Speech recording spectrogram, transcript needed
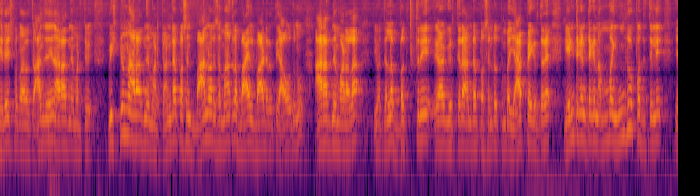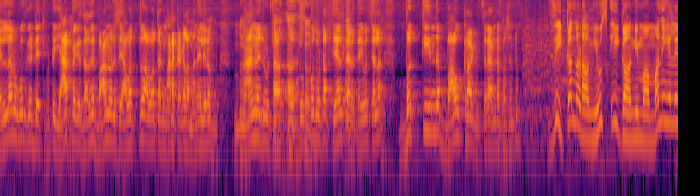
ಶನೇಶ್ವರನ ಆರಾಧಿಸ್ತೀವಿ, ಆಂಜನೇಯನ ಆರಾಧನೆ ಮಾಡ್ತೀವಿ ವಿಷ್ಣುನ ಆರಾಧನೆ ಮಾಡ್ತೀವಿ. ಹಂಡ್ರೆಡ್ ಪರ್ಸೆಂಟ್ ಭಾನುವಾರ ಮಾತ್ರ ಬಾಯಲ್ಲಿ ಬಾಡಿರುತ್ತೆ, ಯಾವುದನ್ನು ಆರಾಧನೆ ಮಾಡಲ್ಲ. ಇವತ್ತೆಲ್ಲ ಭಕ್ತರಿ ಆಗಿರ್ತಾರೆ ಹಂಡ್ರೆಡ್ ಪರ್ಸೆಂಟು ತುಂಬ ಆಗಿರ್ತಾರೆ ಎಂಟು ಗಂಟೆಗೆ ನಮ್ಮ ಹಿಂದೂ ಪದ್ಧತಿಯಲ್ಲಿ ಎಲ್ಲರೂ ಊದ್ಗಡ್ಡೆ ಹಚ್ಬಿಟ್ಟು ಆಗಿರ್ತಾರೆ ಅದೇ ಭಾನುವಾರ ಸಹ ಯಾವತ್ತೂ ಅವತ್ತು ಹಂಗೆ ಮಾಡೋಕ್ಕಾಗಲ್ಲ. ಮನೇಲಿರೋ ನಾನ್ ವೆಜ್ ಊಟ ತುಪ್ಪದ ಊಟ ತೇಲ್ತಾ ಇರುತ್ತೆ. ಇವತ್ತೆಲ್ಲ ಭಕ್ತಿಯಿಂದ ಭಾವುಕರಾಗಿರ್ತಾರೆ hundred percent. Zee Kannada news ಈಗ ನಿಮ್ಮ ಮನೆಯಲ್ಲೇ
